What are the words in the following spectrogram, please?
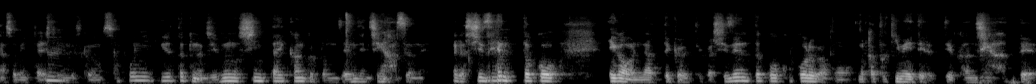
遊びに行ったりしてるんですけども、うんそこにいる時の自分の身体感覚も全然違うんですよね。なんか自然とこう笑顔になってくるっていうか自然とこう心がもうなんかときめいてるっていう感じがあって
